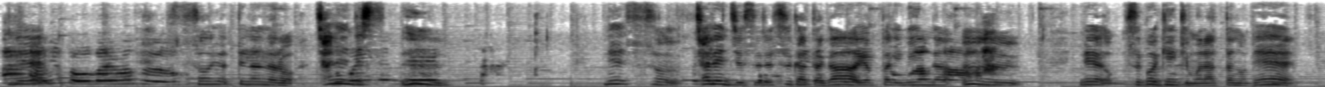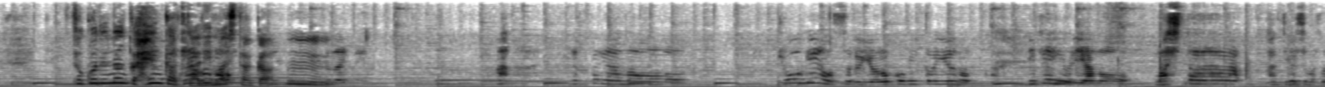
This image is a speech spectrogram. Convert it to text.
はいね。ありがとうございます。そうやってなんだろう。チャレンジすうん。ねそうチャレンジする姿がやっぱりみんなうん。ねすごい元気もらったのでそこでなんか変化ってありましたか？うんする喜びというの以前よりあの増した感じがします。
